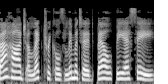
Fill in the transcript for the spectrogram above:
Bajaj Electricals Limited Bell BSE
